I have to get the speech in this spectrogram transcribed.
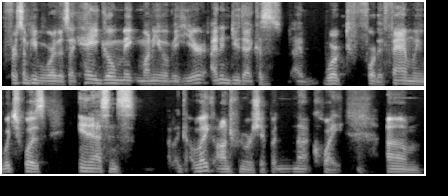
for some people where it's like, hey, go make money over here. I didn't do that because I worked for the family, which was in essence like like entrepreneurship, but not quite. Um,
